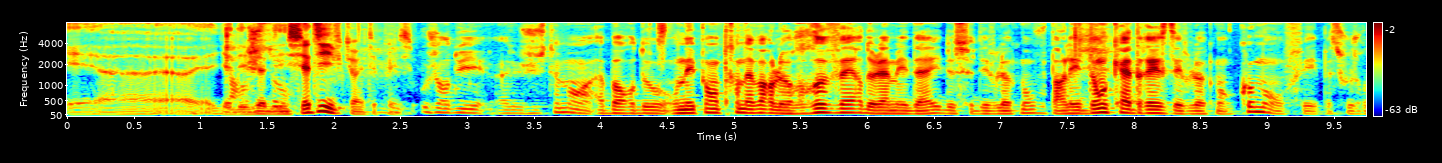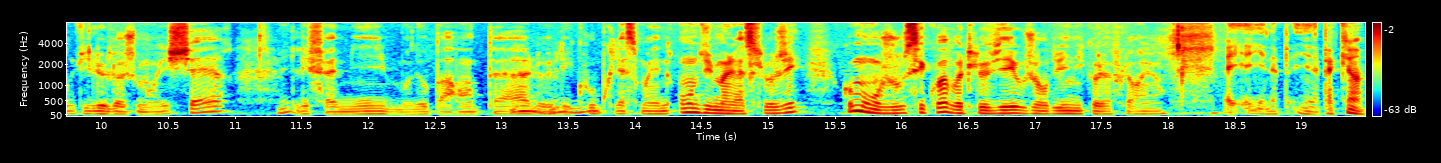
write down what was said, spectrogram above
Et euh, il y a déjà des initiatives qui ont été prises. Aujourd'hui, justement, à Bordeaux, on n'est pas en train d'avoir le revers de la médaille de ce développement. Vous parlez d'encadrer ce développement. Comment on fait? Parce qu'aujourd'hui, le logement est cher, les familles monoparentales, mhm. les couples classe moyenne ont du mal à se loger. Comment on joue? C'est quoi votre levier aujourd'hui, Nicolas Florian? Bah, Il n'y en, a pas qu'un.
